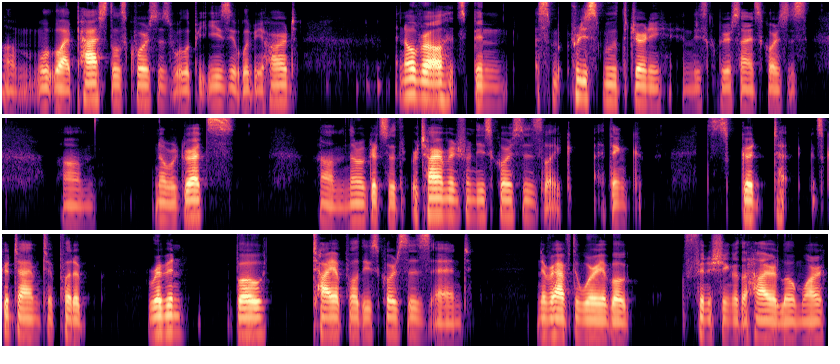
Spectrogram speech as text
Um, will, will, I pass those courses? Will it be easy? Will it be hard? And overall, it's been a sm- pretty smooth journey in these computer science courses. Um, no regrets. Um, no regrets with retirement from these courses. Like I think it's good. T- it's good time to put a ribbon, bow, tie up all these courses, and never have to worry about finishing with a high or low mark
